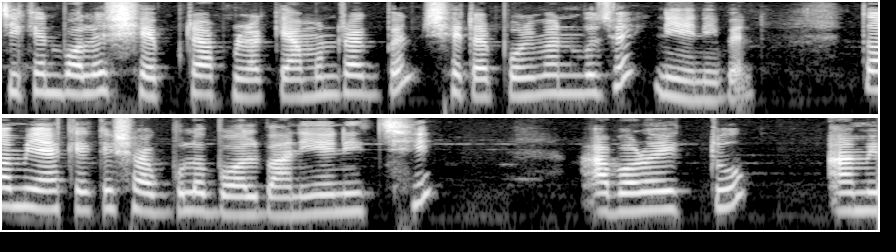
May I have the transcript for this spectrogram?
চিকেন বলের শেপটা আপনারা কেমন রাখবেন সেটার পরিমাণ বুঝে নিয়ে নেবেন। তো আমি একে একে সবগুলো বল বানিয়ে নিচ্ছি। আবারও একটু আমি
